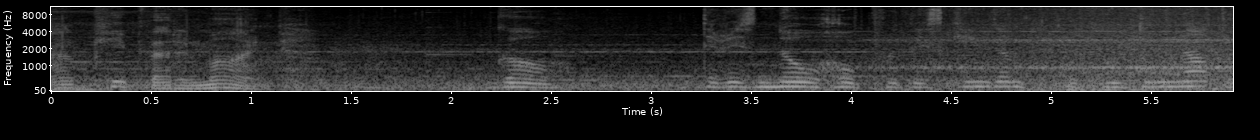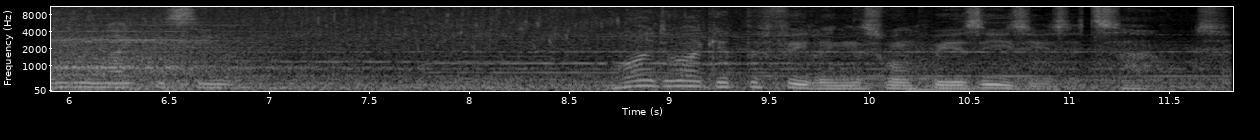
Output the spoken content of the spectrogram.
I'll keep that in mind. Go. There is no hope for this kingdom if you do not reunite the seal. Why do I get the feeling this won't be as easy as it sounds?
